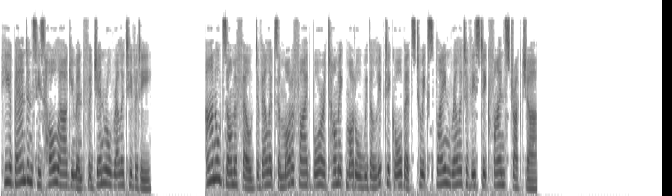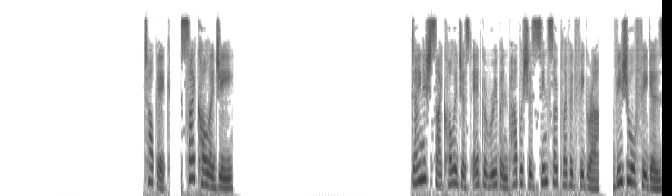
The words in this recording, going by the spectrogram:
He abandons his hole argument for general relativity. Arnold Sommerfeld develops a modified Bohr atomic model with elliptic orbits to explain relativistic fine structure. Topic: Psychology Danish psychologist Edgar Rubin publishes Synsoplevede Figurer visual figures,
